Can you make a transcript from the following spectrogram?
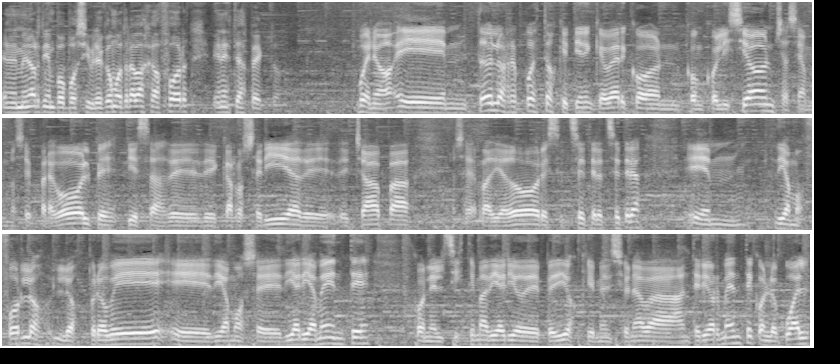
en el menor tiempo posible? ¿Cómo trabaja Ford en este aspecto? Bueno, eh, todos los repuestos que tienen que ver con, colisión, ya sean, no sé, para golpes, piezas de, carrocería, de, chapa, no sé, radiadores, etcétera, etcétera, em, digamos, Ford los, provee, eh, digamos, eh, diariamente con el sistema diario de pedidos que mencionaba anteriormente, con lo cual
